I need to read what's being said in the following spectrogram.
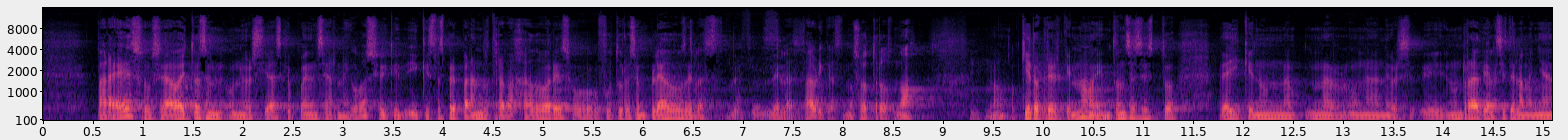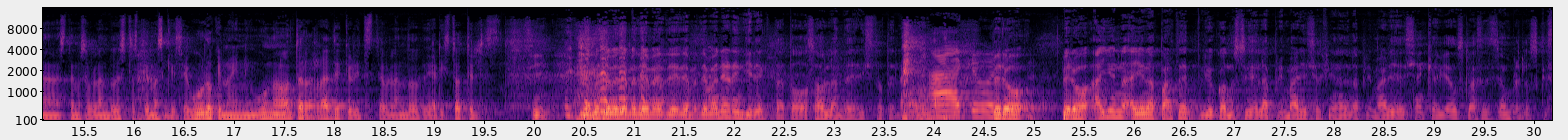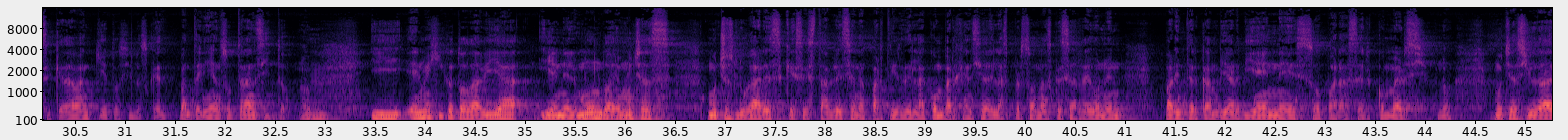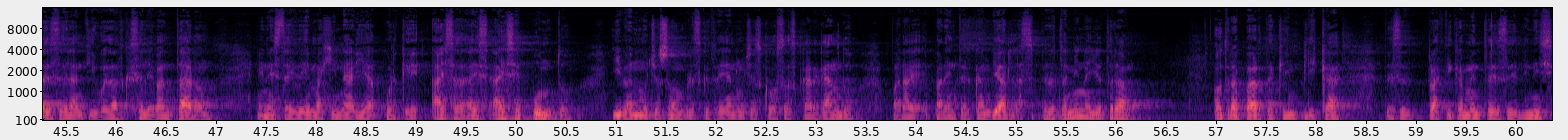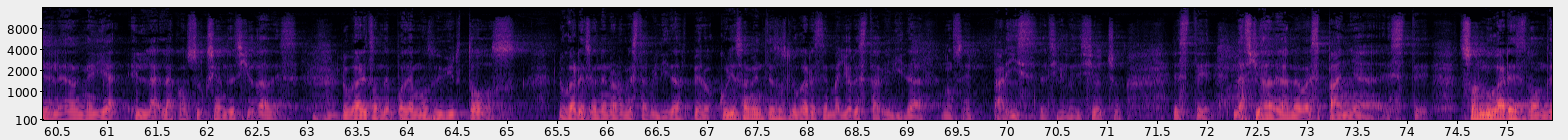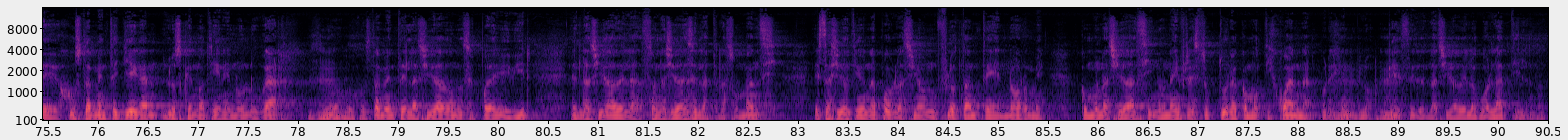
para eso. O sea, ahorita en universidades que pueden ser negocio y que, y que estás preparando trabajadores o futuros empleados de las, de las fábricas. Nosotros no. ¿No? Quiero creer que no. Entonces esto, de ahí que en, una, una, en un radio a las 7 de la mañana estemos hablando de estos temas que seguro que no hay ninguna otra radio que ahorita esté hablando de Aristóteles. Sí, de, manera indirecta todos hablan de Aristóteles. Ah, qué bueno. Pero, pero hay, una, hay una parte, yo cuando estudié la primaria, si al final de la primaria decían que había dos clases de hombres, los que se quedaban quietos y los que mantenían su tránsito. ¿no? Y en México todavía y en el mundo hay muchas muchos lugares que se establecen a partir de la convergencia de las personas que se reúnen para intercambiar bienes o para hacer comercio. ¿no? Muchas ciudades de la antigüedad que se levantaron en esta idea imaginaria porque a, a ese punto iban muchos hombres que traían muchas cosas cargando para, para intercambiarlas. Pero también hay otra, otra parte que implica desde, prácticamente desde el inicio de la Edad Media la, la construcción de ciudades, lugares donde podemos vivir todos lugares de una enorme estabilidad, pero curiosamente esos lugares de mayor estabilidad, no sé, París del siglo XVIII, este, la ciudad de la Nueva España, este, son lugares donde justamente llegan los que no tienen un lugar. Justamente la ciudad donde se puede vivir es la ciudad de la, son las ciudades de la transhumancia. Esta ciudad tiene una población flotante enorme, como una ciudad sin una infraestructura como Tijuana, por ejemplo, que es la ciudad de lo volátil. ¿no?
